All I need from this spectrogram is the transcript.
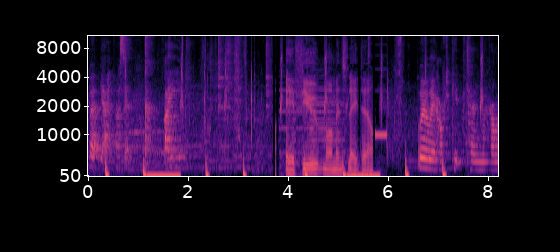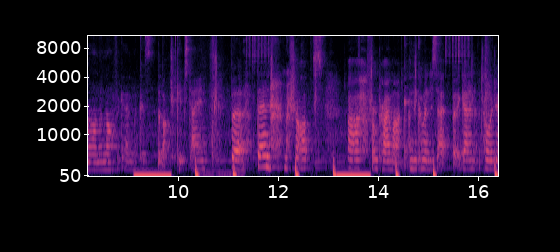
But yeah, that's it. Bye. A few moments later. Literally have to keep turning my camera on and off again because the battery keeps dying. But then my shorts are from Primark and they come in a set. But again, I told you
